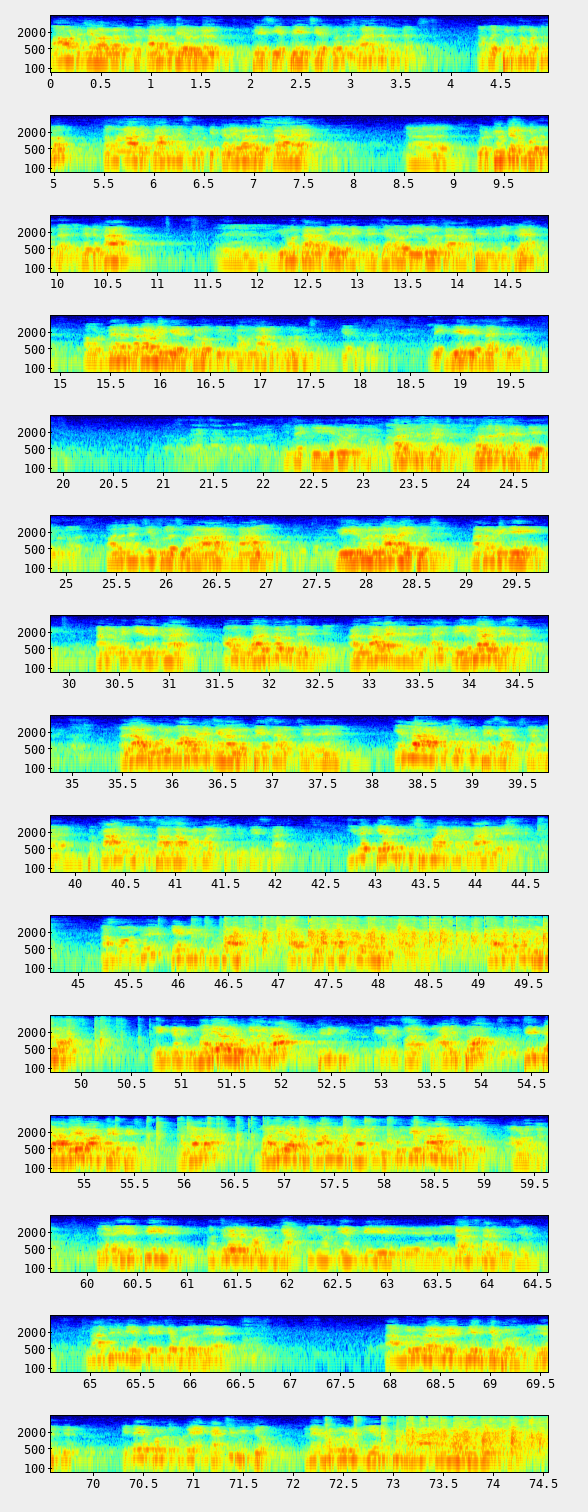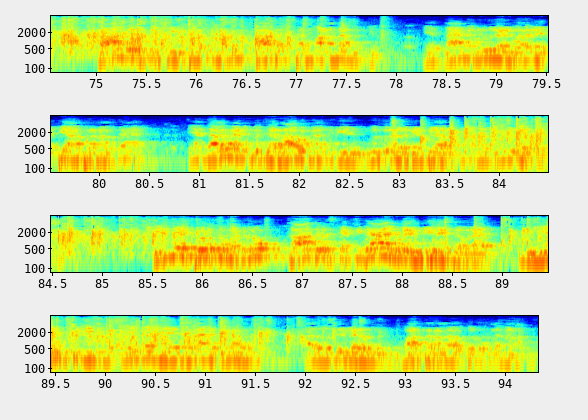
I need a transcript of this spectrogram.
மாவட்ட செயலாளர் இருக்க தளபதி அவர்கள் பேசிய பேச்சு என்பது வருத்தத்தை நம்மை பொறுத்த மட்டும் தமிழ்நாடு காங்கிரஸ் கமிட்டி தலைவர் அதற்காக ஒரு ட்விட்டர் போட்டிருந்தார். என்னன்னா இருபத்தி ஆறாம் தேதி நினைக்கிறேன் ஜனவரி இருபத்தி ஆறாம் தேதி நினைக்கிறேன் அவர் மேல நடவடிக்கை எடுக்கணும் சொல்லி தமிழ்நாடு முதலமைச்சர் கேட்டிருந்தார். இன்னைக்கு தேதி என்னாச்சு? இன்னைக்கு இருபது பதினஞ்சாம் பதினஞ்சாம் தேதி. பதினஞ்சு பிளஸ் ஒரு ஆறு நாலு. இது இருபது நாள் ஆகி போச்சு. நடவடிக்கை நடவடிக்கை எடுக்கல. அவர் வருத்தமும் தெரிவிக்கல. அதனால என்ன நடக்குதுன்னா இப்ப எல்லாரும் பேசுறாங்க. அதனால ஒரு மாவட்ட செயலாளர் பேச ஆரம்பிச்சாரு. எல்லா அமைச்சர்களும் பேச ஆரம்பிச்சிட்டாங்க. இப்ப காங்கிரஸ் சாதாரணமா எடுத்துட்டு பேசுறாங்க இதை கேட்டுட்டு சும்மா இருக்காங்க நான் கிடையாது. நம்ம வந்து கேட்டுட்டு சும்மா சொல்லுவோம். எங்களுக்கு மரியாதை கொடுக்கலன்னா திருப்பி திருப்பி பார்ப்போம். அடிப்போம். திருப்பி அதே வார்த்தையை பேசுவோம். அதனால மரியாதை காங்கிரஸ் காரனுக்கு கொடுத்தீங்கன்னா நாங்க மரியாதை அவ்வளவுதான். இல்லைன்னா எம்பி சில பேர் போட்டுட்டு நீங்க வந்து எம்பி எங்க வச்சு விஷயம் நான் திரும்பி எம்பி அடிக்க போறது நான் விருதுநகர்ல எம்பி அடிக்க போறது எதுக்கு? என்னைய பொறுத்த என் கட்சி முக்கியம். என்னைய பொறுத்தவரைக்கும் எம்பி காங்கிரஸ் கட்சியை பொறுத்தவரைக்கும் மட்டும் காங்கிரஸ் சன்மானம் தான் முக்கியம். என் தான விருதுநகர் வர எம்பி ஆகிறேன் வந்தேன். என் தலைவர் அனுப்பி வச்ச ராகுல் காந்தி விருதுநகருக்கு எம்பி ஆகணும் நான் விருதுநகர் என்னை பொறுத்த காங்கிரஸ் கட்சி தான் என்னுடைய உயிரை தவிர இந்த எம்பி எம்எல்ஏ அது வந்து வேற வார்த்தை நல்லா வேணாம்.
